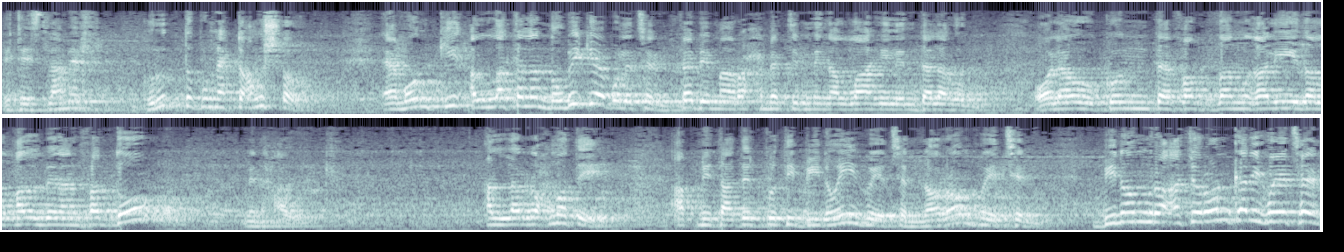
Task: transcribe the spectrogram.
এটা ইসলামের গুরুত্বপূর্ণ একটা অংশ। এমনকি আল্লাহ তালা নবীকে বলেছেন আল্লাহর রহমতে আপনি তাদের প্রতি বিনয়ী হয়েছেন, নরম হয়েছেন, বিনম্র আচরণকারী হয়েছেন।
